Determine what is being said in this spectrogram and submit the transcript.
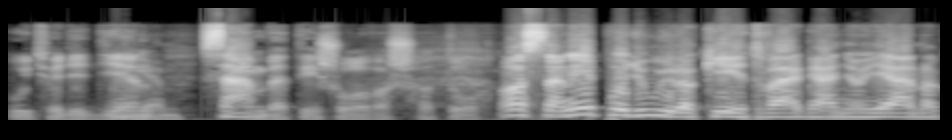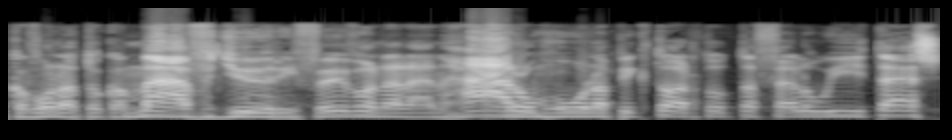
Úgyhogy egy ilyen Igen. számvetés olvasható. Aztán épp, hogy újra két vágányon járnak a vonatok a MÁV Győri fővonalán, három hónapig tartott a felújítás,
